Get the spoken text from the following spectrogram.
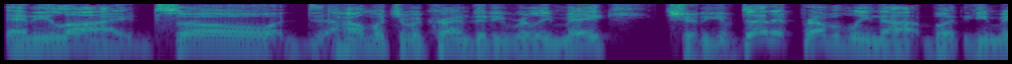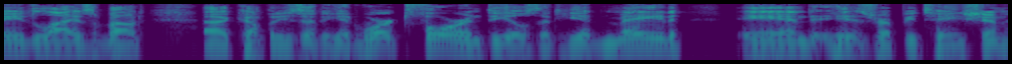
and he lied. So, how much of a crime did he really make? Should he have done it? Probably not, but he made lies about uh, companies that he had worked for and deals that he had made, and his reputation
